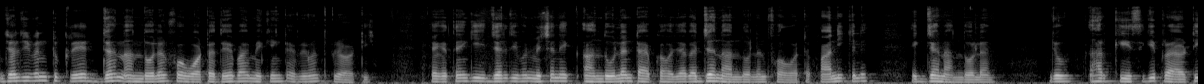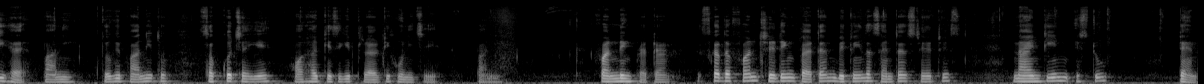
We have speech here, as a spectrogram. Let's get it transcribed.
जल जीवन टू क्रिएट जन आंदोलन for water thereby making every priority क्या कहते हैं कि जल जीवन मिशन एक आंदोलन टाइप का हो जाएगा, जन आंदोलन फॉर वाटर पानी के लिए एक जन आंदोलन, जो हर किसी की प्रायोरिटी है पानी, क्योंकि पानी तो सबको चाहिए और हर किसी की प्रायोरिटी होनी चाहिए पानी. फंडिंग पैटर्न इसका the fund sharing pattern between the central state is nineteen is to ten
